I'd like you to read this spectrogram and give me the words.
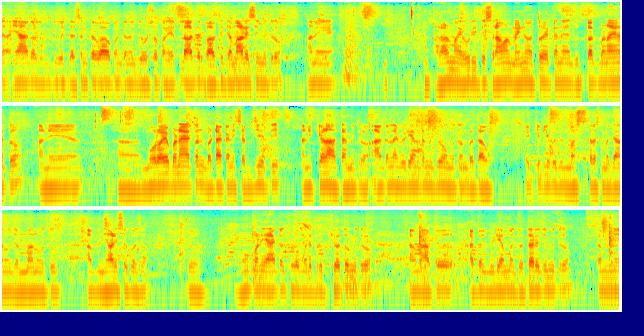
અહીંયા આગળ કોઈ દિવસ દર્શન કરવા પણ તમે જોશો પણ એટલો આદર ભાવથી જમાડે છે મિત્રો. અને ફરાળમાં એવી રીતે શ્રાવણ મહિનો હતો, એક અને દૂધપાક બનાવ્યો હતો અને મોરોએ બનાવ્યો હતો અને બટાકાની સબ્જી હતી અને કેળા હતા મિત્રો. આગળના વિડીયોમાં તમે જુઓ, હું તમને બતાવું કે કેટલી બધી મસ્ત, સરસ મજાનું જમવાનું હતું. આપ નિહાળી શકો છો. જો હું પણ એ આગળ થોડો મદદરૂપ થયો હતો, મિત્રો. આમ આપ આગળ વિડીયામાં જોતા રહેજો, મિત્રો. તમને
